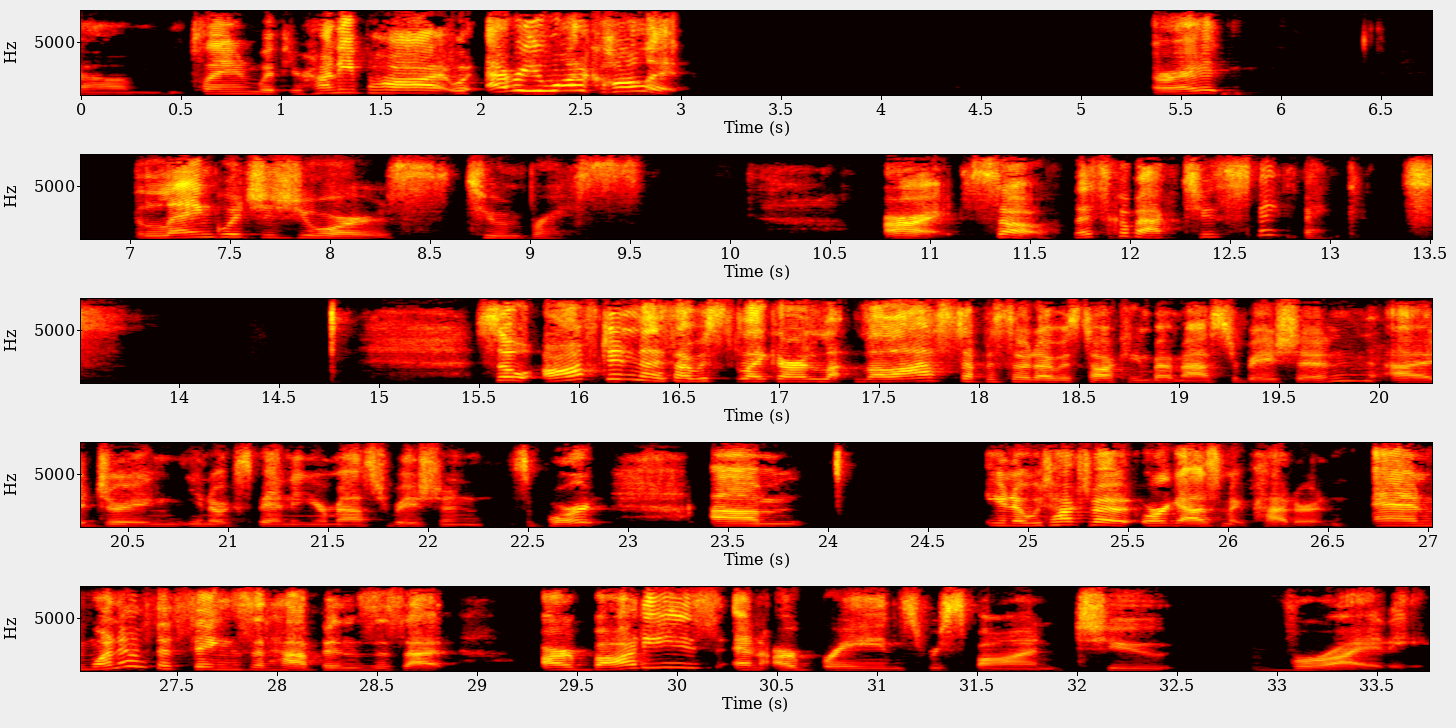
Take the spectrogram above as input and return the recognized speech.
um, playing with your honey pot, whatever you want to call it. All right? The language is yours to embrace. All right, so let's go back to Spank Bank. So often, as I was like our the last episode, I was talking about masturbation uh, during you know expanding your masturbation support. Um, you know, we talked about orgasmic pattern, and one of the things that happens is that our bodies and our brains respond to variety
